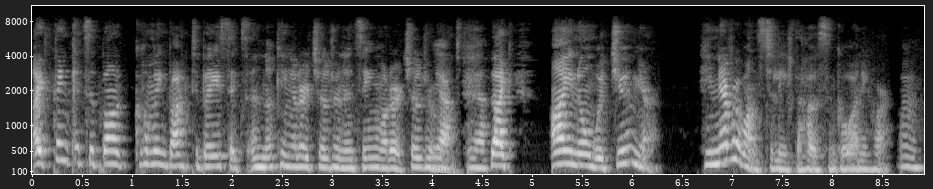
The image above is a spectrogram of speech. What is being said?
I think it's about coming back to basics and looking at our children and seeing what our children Yeah. want. Yeah. Like I know with Junior, he never wants to leave the house and go anywhere. Mm.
